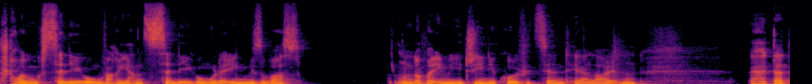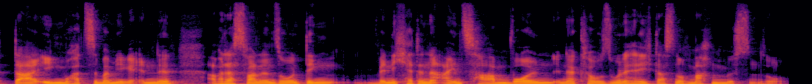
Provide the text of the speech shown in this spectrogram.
Streuungszerlegung, Varianzzerlegung oder irgendwie sowas. Und nochmal irgendwie Gini-Koeffizient herleiten äh, da, da, irgendwo hat es bei mir geendet. Aber das war dann so ein Ding, wenn ich hätte eine 1 haben wollen in der Klausur, dann hätte ich das noch machen müssen. So.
